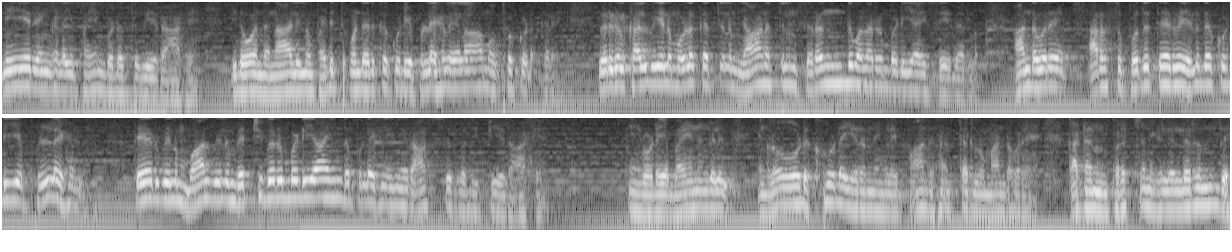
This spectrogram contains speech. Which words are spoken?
நீர் எங்களை பயன்படுத்துவீராக. இதோ இந்த நாளிலும் படித்து கொண்டு இருக்கக்கூடிய பிள்ளைகளை எல்லாம் ஒப்புக் கொடுக்கிறேன். இவர்கள் கல்வியிலும் ஒழுக்கத்திலும் ஞானத்திலும் சிறந்து வளரும்படியாய் செய்தரலாம். ஆண்டவரே அரசு பொதுத் தேர்வை எழுதக்கூடிய பிள்ளைகள் தேர்விலும் வாழ்விலும் வெற்றி பெறும்படியாய் இந்த பிள்ளைகளை நீர் ஆசிர்வதிப்பீராக. எங்களுடைய பயணங்களில் எங்களோடு கூட இருந்து எங்களை பாதுகாத்தருளும் ஆண்டவரே. கடன் பிரச்சனைகளிலிருந்து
